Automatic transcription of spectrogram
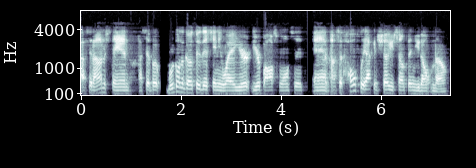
I said, I understand. I said, but we're going to go through this anyway. Your, your boss wants it. And I said, hopefully I can show you something you don't know.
